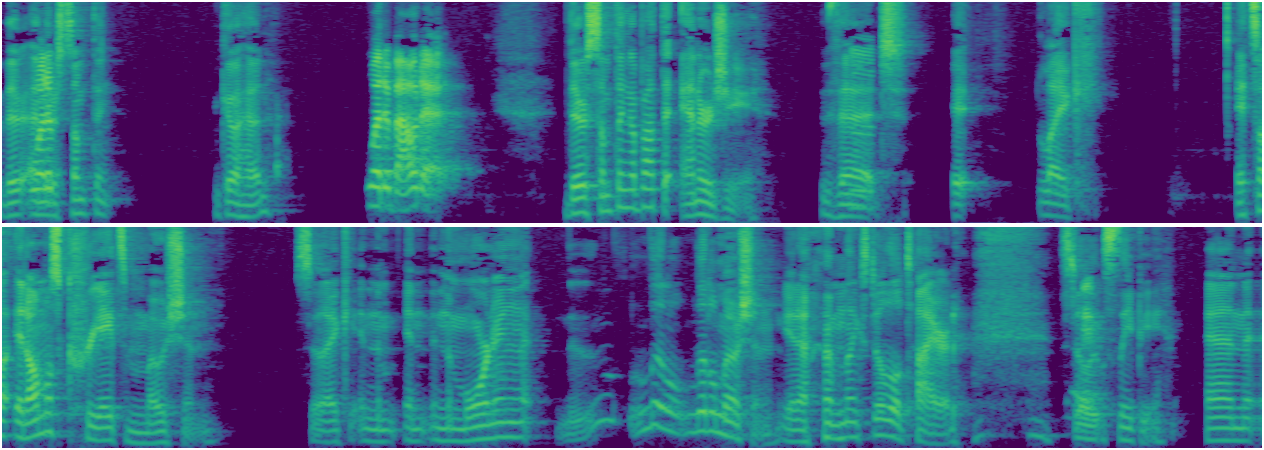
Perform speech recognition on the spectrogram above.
There, and there's something. Go ahead. What about it? There's something about the energy that mm. it like it's it almost creates motion so like in the in, in the morning, little little motion, you know, I'm like still a little tired, still okay. sleepy. And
